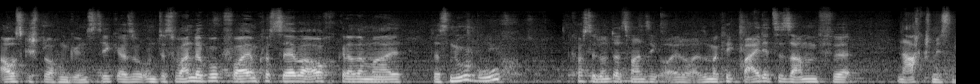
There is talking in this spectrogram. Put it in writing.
ausgesprochen günstig. Also und das Wonderbook vor allem kostet selber auch gerade mal das nur Buch kostet unter 20 Euro. Also man kriegt beide zusammen für nachgeschmissen.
